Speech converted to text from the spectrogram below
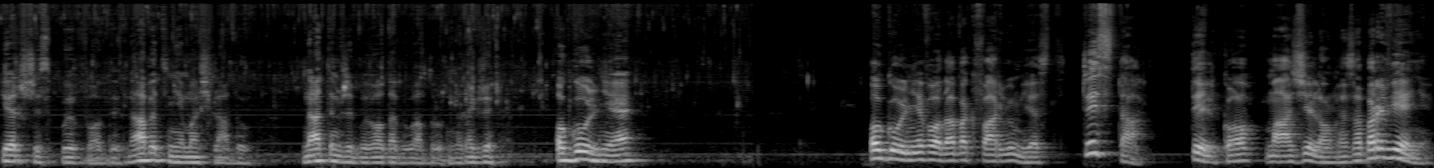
Pierwszy spływ wody, nawet nie ma śladu na tym, żeby woda była brudna. Także ogólnie Ogólnie woda w akwarium jest czysta, tylko ma zielone zabarwienie.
